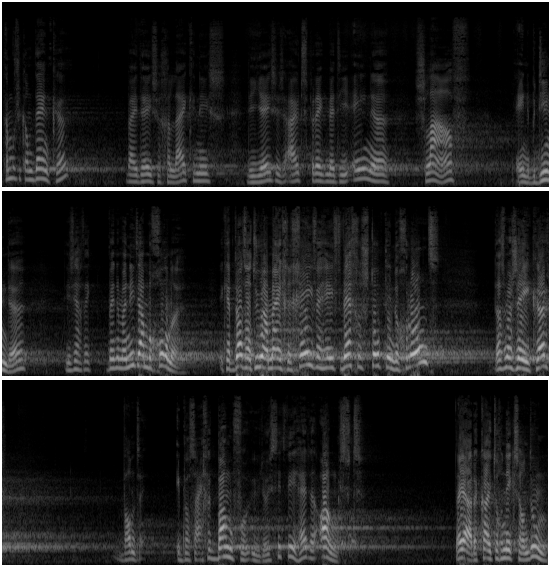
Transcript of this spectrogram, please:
Daar moest ik aan denken bij deze gelijkenis die Jezus uitspreekt met die ene slaaf, ene bediende, die zegt: Ik ben er maar niet aan begonnen. Ik heb dat wat u aan mij gegeven heeft weggestopt in de grond. Dat is maar zeker. Want ik was eigenlijk bang voor u. Dus dit weer, hè, de angst. Nou ja, daar kan je toch niks aan doen,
